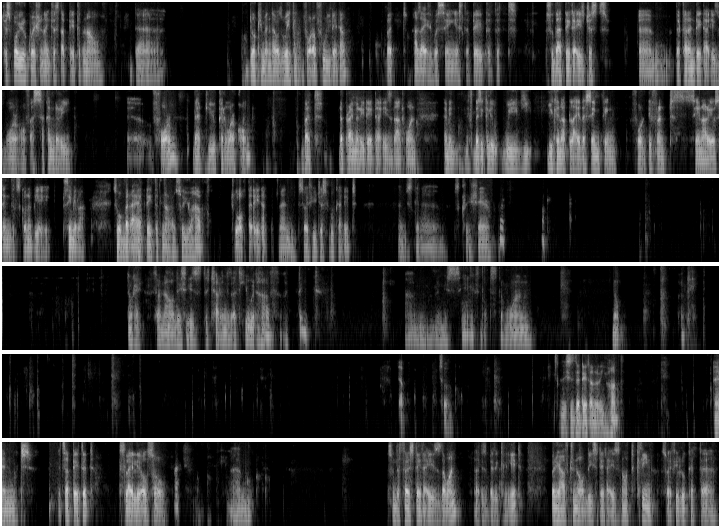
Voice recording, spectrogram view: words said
Just for your question, I just updated now the document. I was waiting for a full data, but as I was saying yesterday, that, that so that data is just um, the current data is more of a secondary uh, form that you can work on, but the primary data is that one. I mean, it's basically we you can apply the same thing for different scenarios, and it's going to be a similar. So, but I updated now, so you have two of the data, and so if you just look at it, I'm just gonna screen share. Okay. Okay, so now this is the challenge that you would have, I think. Um, let me see if that's the one. No. Okay. Yep. So this is the data that you have. And it's updated slightly also. Um, so the first data is the one that is basically it but you have to know this data is not clean so if you look at the,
